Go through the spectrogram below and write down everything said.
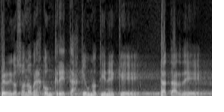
Pero digo, son obras concretas que uno tiene que tratar de,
